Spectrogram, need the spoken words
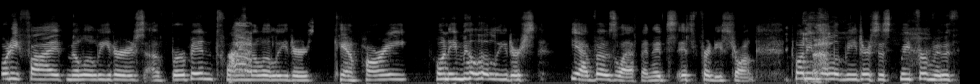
45 milliliters of bourbon, 20 milliliters Campari, 20 milliliters. Yeah, Bo's laughing. It's it's pretty strong. 20 millimeters of sweet vermouth,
